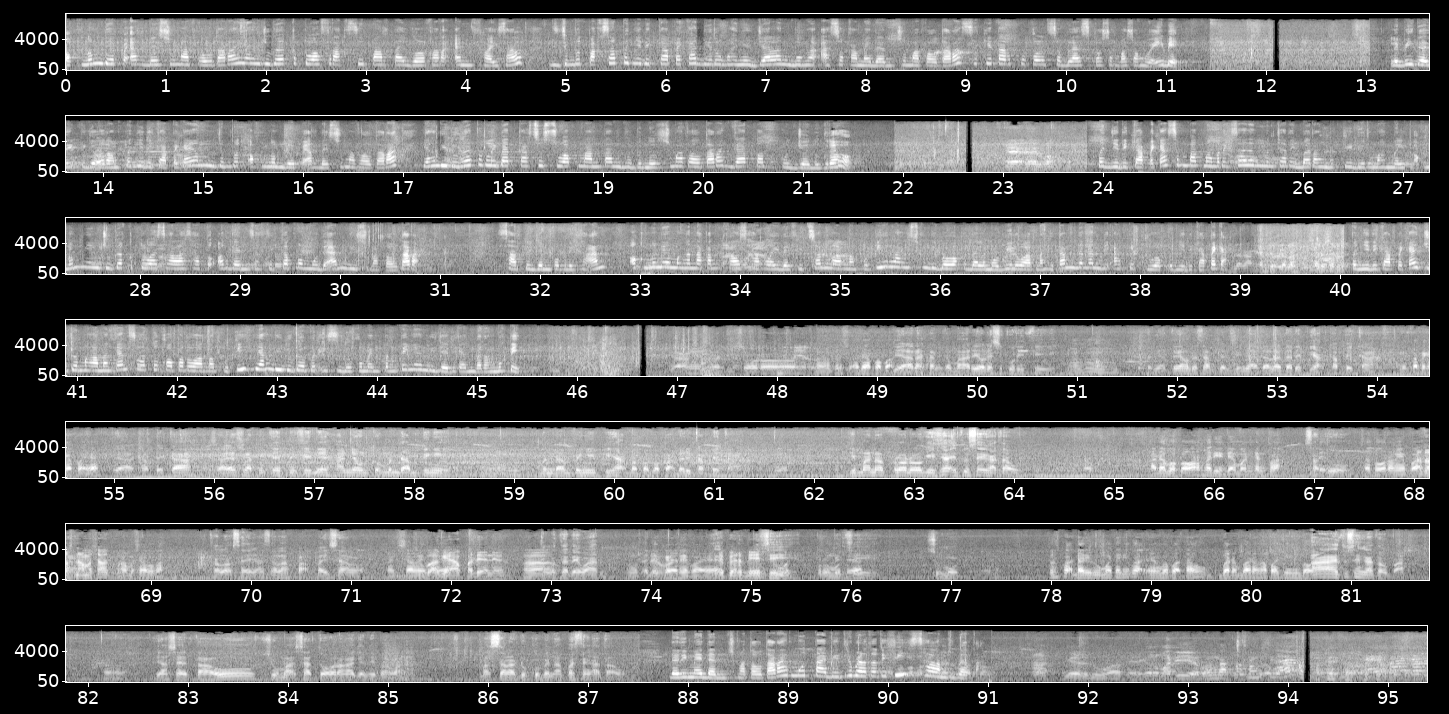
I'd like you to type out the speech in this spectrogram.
Oknum DPRD Sumatera Utara yang juga ketua fraksi Partai Golkar M. Faisal dijemput paksa penyidik KPK di rumahnya Jalan Bunga Asoka Medan, Sumatera Utara sekitar pukul 11.00 WIB. Lebih dari tiga orang penyidik KPK yang menjemput oknum DPRD Sumatera Utara yang diduga terlibat kasus suap mantan Gubernur Sumatera Utara Gatot Pujo Nugroho. Eh, eh, Penyidik KPK sempat memeriksa dan mencari barang bukti di rumah milik oknum yang juga ketua salah satu organisasi kepemudaan di Sumatera Utara. Satu jam pemeriksaan, oknum yang mengenakan kaos Harley Davidson warna putih langsung dibawa ke dalam mobil warna hitam dengan diapit dua penyidik KPK. Penyidik KPK juga mengamankan satu koper warna putih yang diduga berisi dokumen penting yang dijadikan barang bukti yang disorot nah, terus ada apa pak diarahkan kemari oleh security hmm. ternyata yang udah sampai sini adalah dari pihak KPK KPK pak ya ya KPK saya selaku KP sini hanya untuk mendampingi hmm. mendampingi pihak bapak-bapak dari KPK ya. gimana kronologisnya itu saya nggak tahu ada berapa orang tadi yang diamankan pak satu satu orang ya pak atas nama siapa nama siapa pak kalau saya nggak salah Pak Faisal. Faisal ya, Sebagai ya? apa dia? Uh, anggota Dewan. Anggota DPR ya Pak ya? DPRD Sumut. Provinsi. Ya? Sumut. Terus Pak dari rumah tadi Pak yang Bapak tahu barang-barang apa aja yang dibawa? Ah itu saya nggak tahu Pak. Uh. Yang saya tahu cuma satu orang aja yang dibawa. Masalah dokumen apa saya nggak tahu. Dari Medan, Sumatera Utara, Muta di Tribrata TV, salam Tribrata. Hah? Ini ada luar. Ini kan rumah dia Pak. Enggak, Pak.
